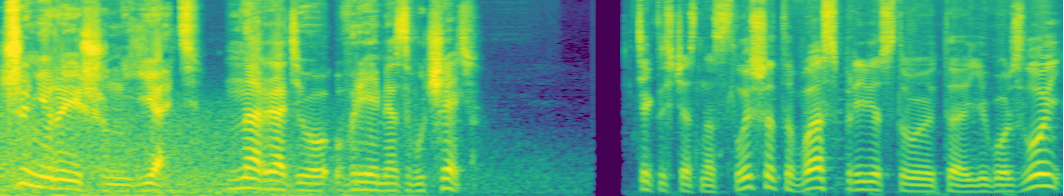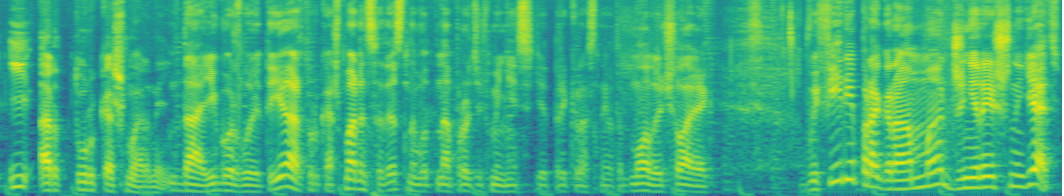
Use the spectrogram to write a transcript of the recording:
Generation Ять. На радио «Время звучать». Те, кто сейчас нас слышит, вас приветствуют э, Егор Злой и Артур Кошмарный. Да, Егор Злой, это я, Артур Кошмарный, соответственно, вот напротив меня сидит прекрасный вот этот молодой человек. В эфире программа Generation Ять.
